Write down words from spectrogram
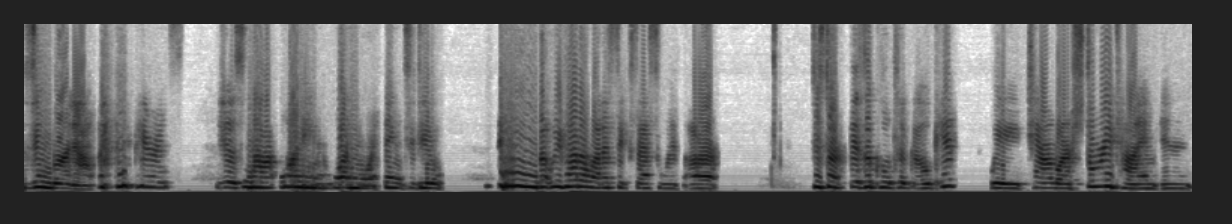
Zoom burnout. Parents just not wanting one more thing to do. but we've had a lot of success with our just our physical to go kit we channel our story time in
